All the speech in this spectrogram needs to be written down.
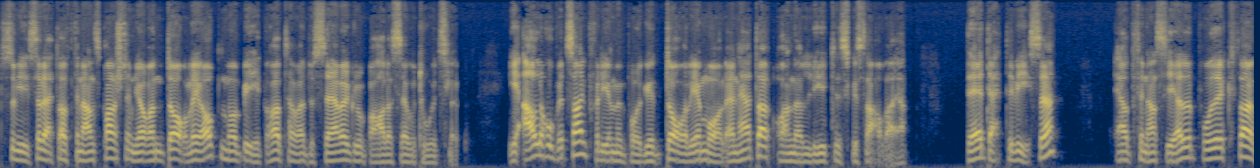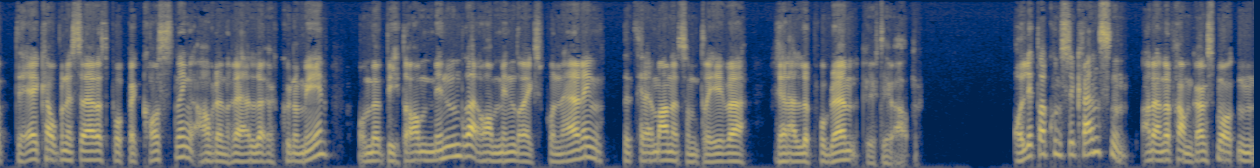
så viser dette at finansbransjen gjør en dårlig jobb med å bidra til å redusere globale CO2-utslipp. I all hovedsak fordi vi bruker dårlige måleenheter og analytiske snarveier. Det dette viser, er at finansielle produkter dekarboniseres på bekostning av den reelle økonomien og vi bidrar mindre og har mindre eksponering til temaene som driver reelle problem ute i verden. Og Litt av konsekvensen av denne framgangsmåten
